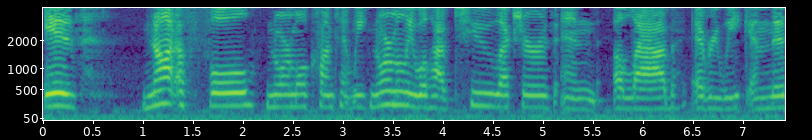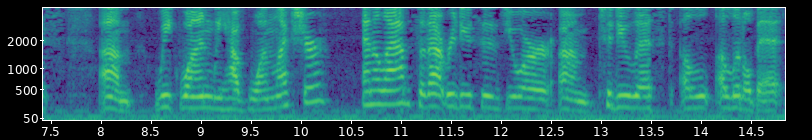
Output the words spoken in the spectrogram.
is not a full normal content week. Normally, we'll have two lectures and a lab every week, and this um, week 1, we have one lecture and a lab, so that reduces your um, to-do list a, a little bit.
